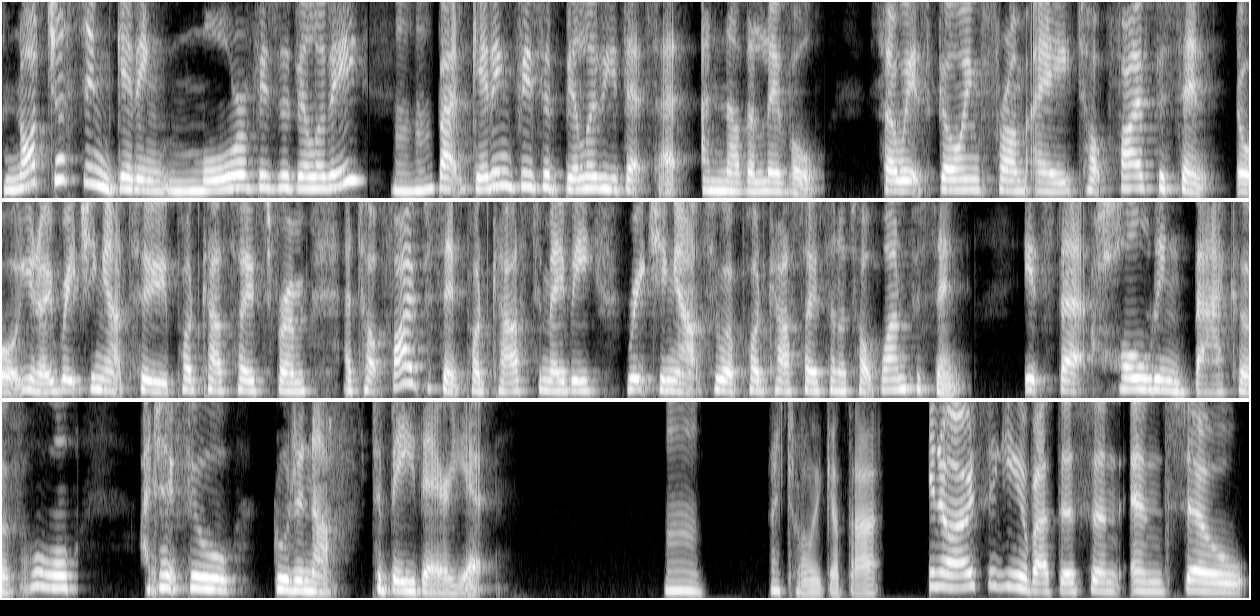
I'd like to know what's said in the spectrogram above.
not just in getting more visibility, Mm-hmm. but getting visibility that's at another level. So it's going from a top 5% or, you know, reaching out to podcast hosts from a top 5% podcast to maybe reaching out to a podcast host on a top 1%. It's that holding back of, oh, I don't feel good enough to be there yet. Mm, I totally get that. You know, I was thinking about this, and and so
